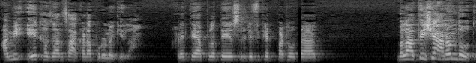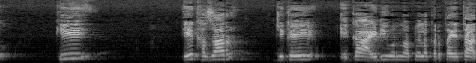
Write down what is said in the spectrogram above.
आम्ही एक हजारचा आकडा पूर्ण केला. आणि ते आपलं ते सर्टिफिकेट पाठवतात. मला अतिशय आनंद होतो की एक हजार जे काही एका आयडी वरून आपल्याला करता येतात.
